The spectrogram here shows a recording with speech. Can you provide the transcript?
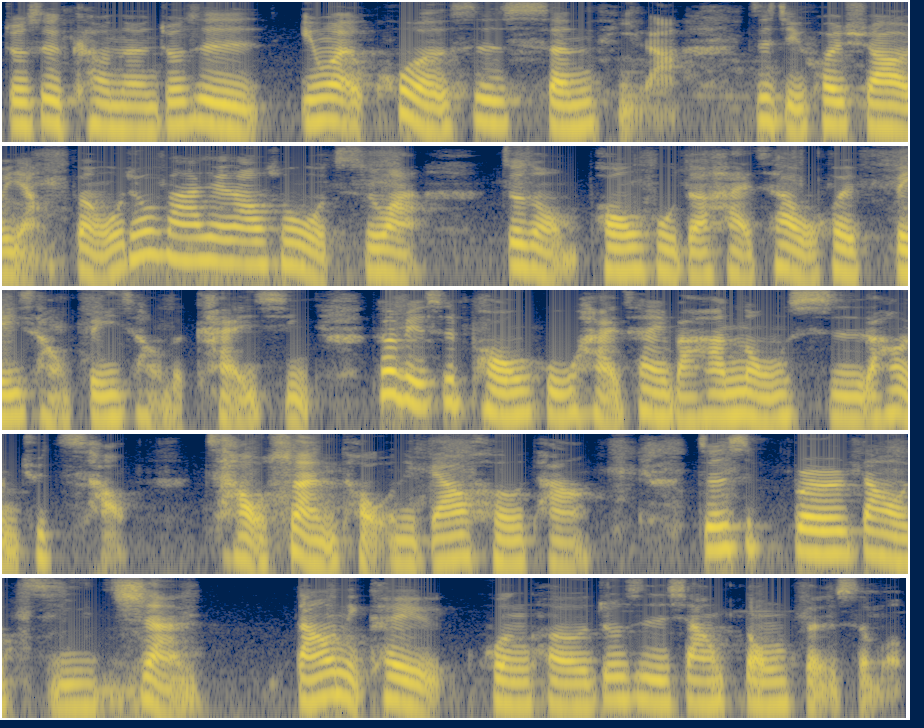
就是可能就是因为或者是身体啦，自己会需要养分，我就发现到说我吃完。这种澎湖的海菜，我会非常非常的开心，特别是澎湖海菜，你把它弄湿，然后你去炒炒蒜头，你不要喝汤，真是倍儿到极赞。然后你可以混合，就是像冬粉什么，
